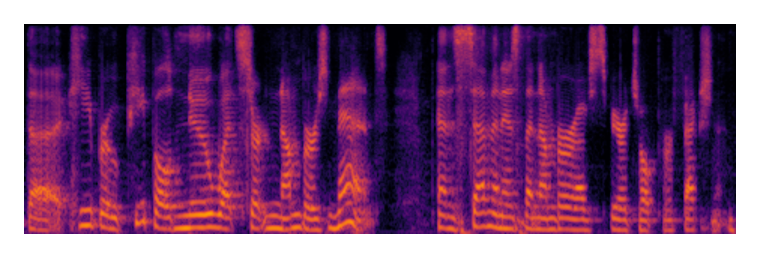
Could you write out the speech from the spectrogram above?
the Hebrew people knew what certain numbers meant. And seven is the number of spiritual perfection.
